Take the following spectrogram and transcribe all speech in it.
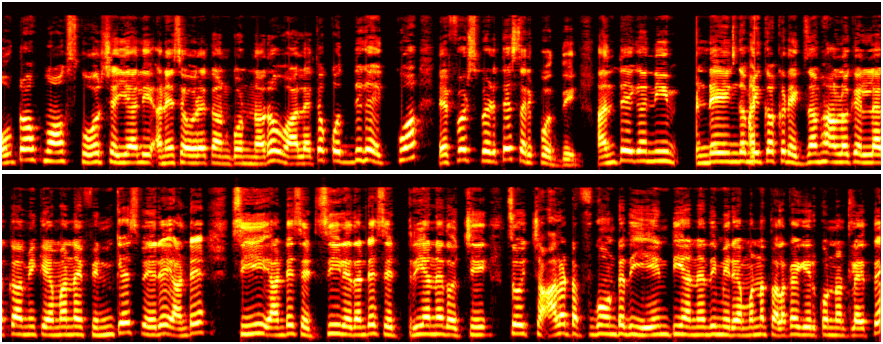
అవుట్ ఆఫ్ మార్క్స్ స్కోర్ చేయాలి అనేసి ఎవరైతే అనుకుంటున్నారో వాళ్ళైతే కొద్దిగా ఎక్కువ ఎఫర్ట్స్ పెడితే సరిపోద్ది. అంతేగాని అంటే ఇంకా మీకు అక్కడ ఎగ్జామ్ హాల్లోకి వెళ్ళాక మీకు ఏమన్నా ఇన్ కేస్ వేరే అంటే సి అంటే సెట్ సి లేదంటే సెట్ త్రీ అనేది వచ్చి సో చాలా టఫ్గా ఉంటది ఏంటి అనేది మీరు ఏమన్నా తలకాయ గీరుకున్నట్లయితే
